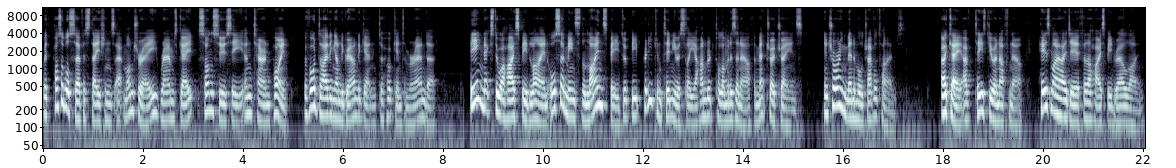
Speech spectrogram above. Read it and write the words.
with possible surface stations at Monterey, Ramsgate, Sans Souci, and Taren Point, before diving underground again to hook into Miranda. Being next to a high speed line also means the line speeds would be pretty continuously 100 km an hour for metro trains, ensuring minimal travel times. Okay, I've teased you enough now. Here's my idea for the high speed rail line.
